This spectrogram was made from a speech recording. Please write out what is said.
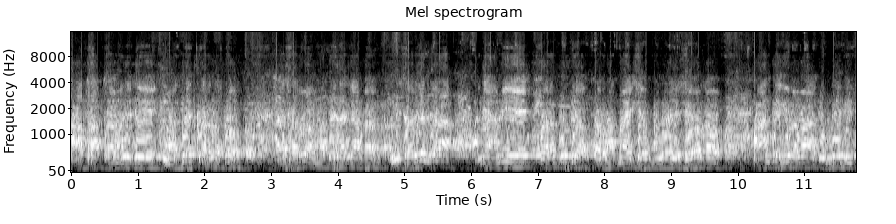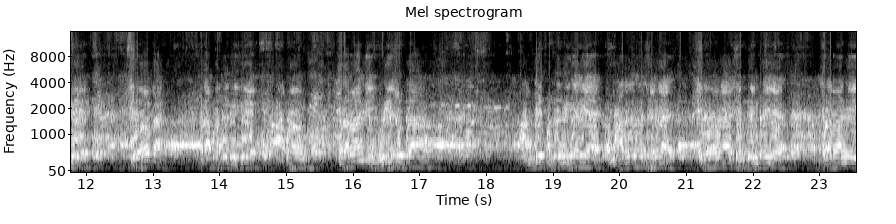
आपसामध्ये जे मतभेद करत असतो त्या सर्व मतभेदाचे आपण विसर्जन करा आणि आम्ही एक परमपूज्य परमात्मा एक सेवक मंडळाचे सेवक आहोत मानते की बाबा गुंडेजीचे सेवक त्या पद्धतीचे आपण सर्वांनी मी सुद्धा आमचे पदाधिकारी आहे मार्गदर्शक आहे सेवक आहे शेवटिंताई आहे. सर्वांनी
